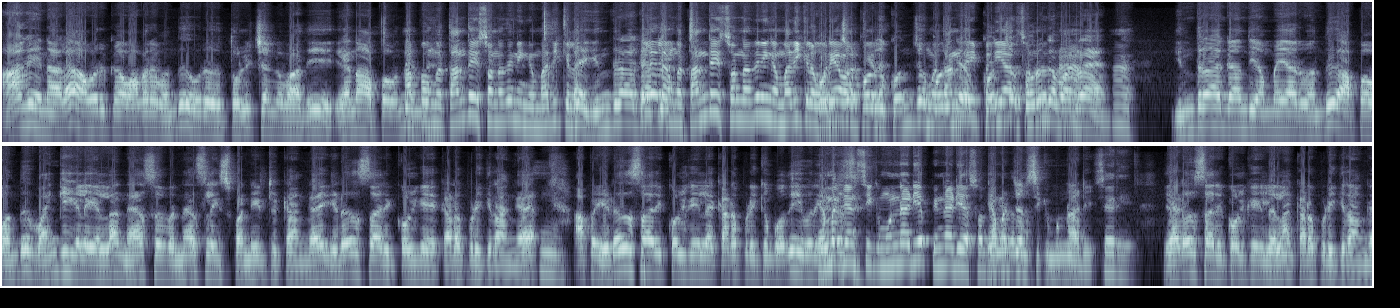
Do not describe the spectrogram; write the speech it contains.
ஆகையினால அவருக்கு அவரை வந்து ஒரு தொழிற்சங்கவாதி ஏன்னா அப்போ வந்து அப்ப உங்க தந்தை சொன்னதை நீங்க மதிக்கல. இந்திரா காந்தி உங்க தந்தை சொன்னதை நீங்க மதிக்கல. ஒரே கொஞ்சம் தந்தை பெரியார் சொன்னது- வர்றேன். இந்திரா காந்தி அம்மையார் வந்து அப்ப வந்து வங்கிகளை எல்லாம் நேச நேஷனலைஸ் பண்ணிட்டு இருக்காங்க இடதுசாரி கொள்கையை கடைப்பிடிக்கிறாங்க. ம். அப்ப இடதுசாரி கொள்கையில கடைப்பிடிக்கும் போது இவர் எமர்ஜென்சிக்கு முன்னாடியே பின்னாடியா சொல்றீங்க? எமர்ஜென்சிக்கு முன்னாடி. சரி. இடதுசாரி கொள்கைகள் எல்லாம் கடைப்பிடிக்கிறாங்க.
